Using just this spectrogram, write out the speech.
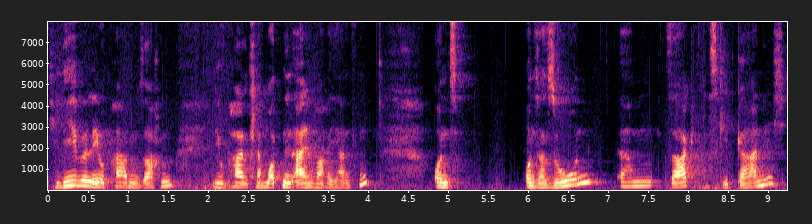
Ich liebe Leopardensachen, Leopardenklamotten in allen Varianten. Und unser Sohn ähm, sagt, das geht gar nicht.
